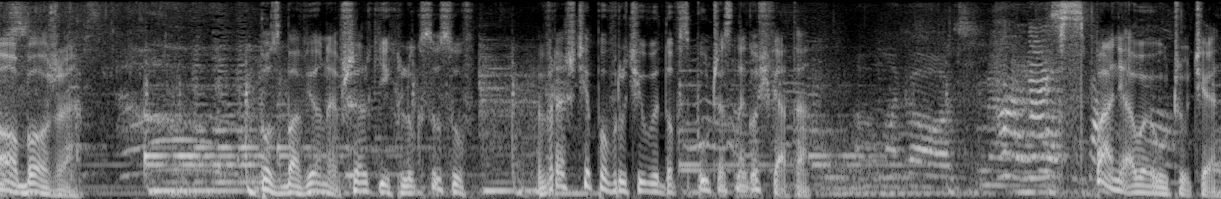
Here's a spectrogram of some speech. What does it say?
O Boże! Pozbawione wszelkich luksusów, wreszcie powróciły do współczesnego świata. Wspaniałe uczucie.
